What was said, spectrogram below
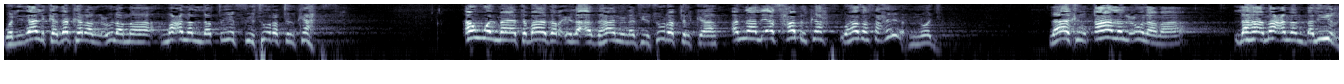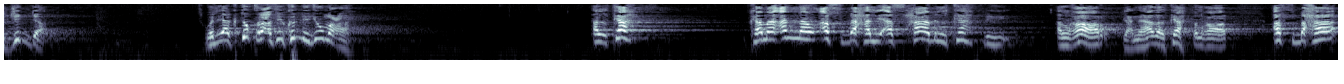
ولذلك ذكر العلماء معنى اللطيف في سورة الكهف. أول ما يتبادر إلى أذهاننا في سورة الكهف أن لأصحاب الكهف وهذا صحيح من وجه. لكن قال العلماء لها معنى بليغ جدا. ولذلك تقرأ في كل جمعة. الكهف كما أنه أصبح لأصحاب الكهف الغار يعني هذا الكهف الغار أصبح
